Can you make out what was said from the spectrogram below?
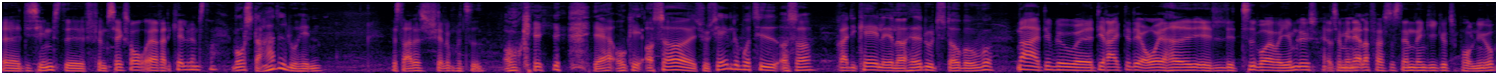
Øh, De seneste 5-6 år er Radikal Venstre. Hvor startede du henne? Jeg startede i Socialdemokratiet. Okay, ja, okay. Og så øh, Socialdemokratiet, og så Radikale, eller havde du et stopover? Nej, det blev øh, direkte derovre. Jeg havde et, lidt tid, hvor jeg var hjemløs. Altså min allerførste stemme, den gik jo til Poul Nyrup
